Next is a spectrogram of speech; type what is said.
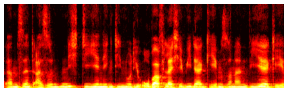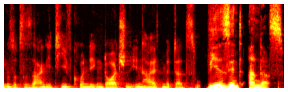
ähm, sind also nicht diejenigen, die nur die Oberfläche wiedergeben, sondern wir geben sozusagen die tiefgründigen deutschen Inhalte mit dazu. Wir sind anders.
